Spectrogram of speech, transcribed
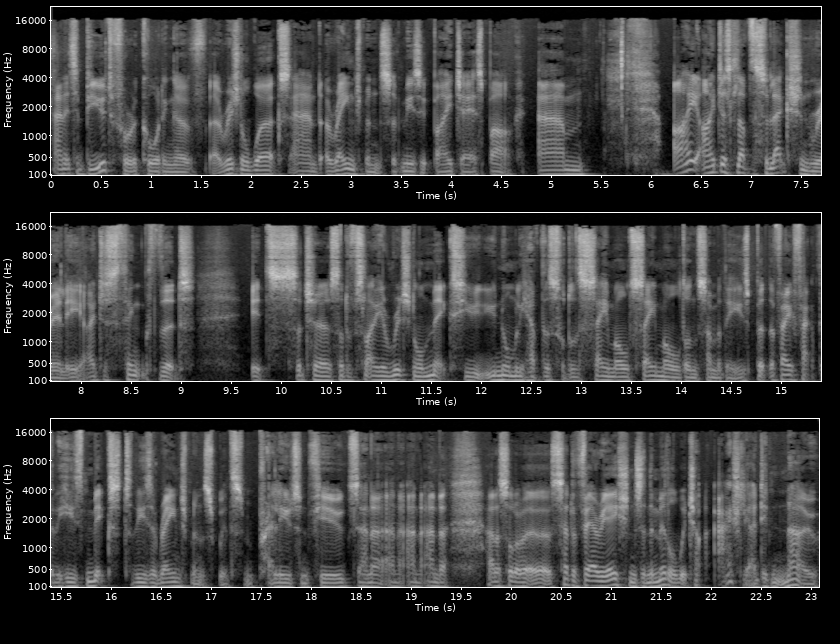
and it's a beautiful recording of original works and arrangements of music by J.S. Bach. Um, I I just love the selection. Really, I just think that it's such a sort of slightly original mix. You you normally have the sort of the same old, same old on some of these, but the very fact that he's mixed these arrangements with some preludes and fugues and a, and, and, and, a, and a sort of a set of variations in the middle, which I, actually I didn't know.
